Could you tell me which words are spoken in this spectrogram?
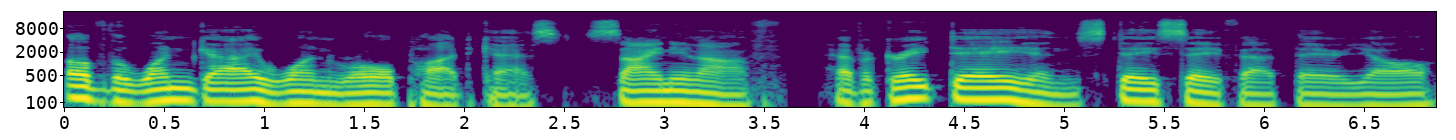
of the One Guy, One Roll podcast. Signing off. Have a great day and stay safe out there, y'all.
